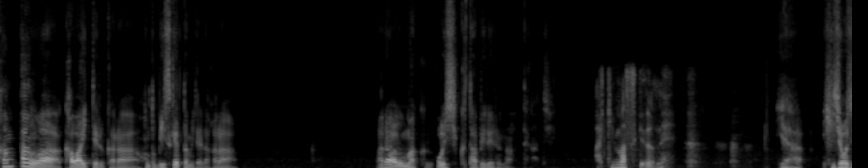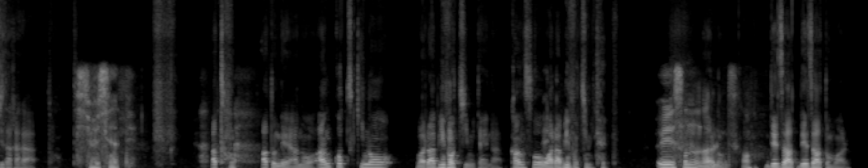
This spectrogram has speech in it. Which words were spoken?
乾パンは乾いてるから、ほんとビスケットみたいだから、あれはうまく、美味しく食べれるなって感じ。飽きますけどね。いや、非常時だからと。正直なんで。あと、あとね、あの、あんこ付きのわらび餅みたいな、乾燥わらび餅みたいな、えー、そんなのあるんですか？デザート、デザートもある。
